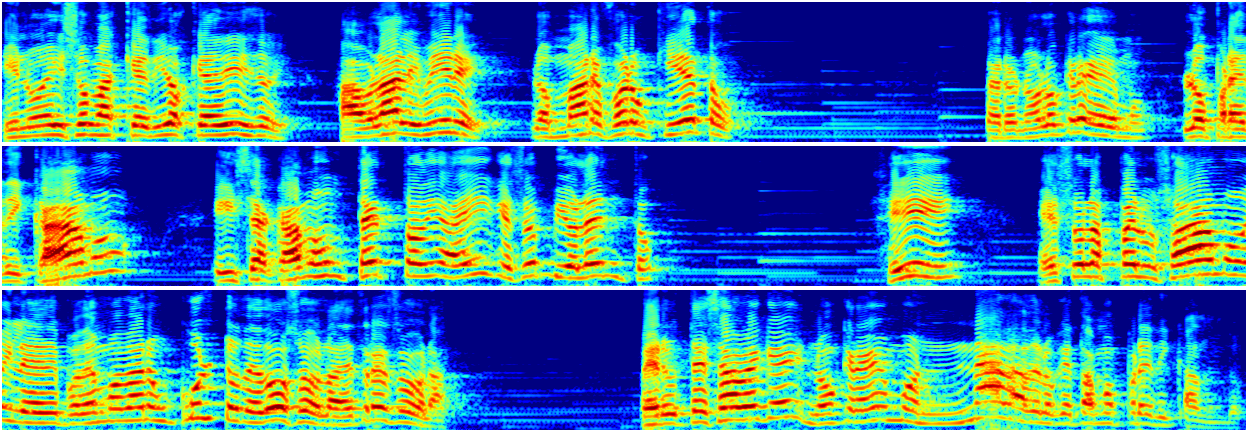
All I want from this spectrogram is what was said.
Y no hizo más que Dios que dice, hablar y mire, los mares fueron quietos pero no lo creemos. Lo predicamos y sacamos un texto de ahí que eso es violento. Sí, eso lo espeluzamos y le podemos dar un culto de dos horas, de tres horas. Pero usted sabe que no creemos nada de lo que estamos predicando.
